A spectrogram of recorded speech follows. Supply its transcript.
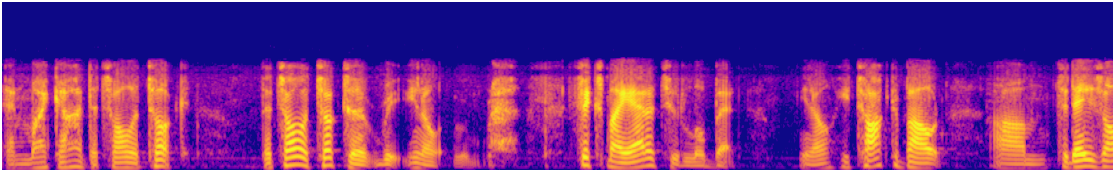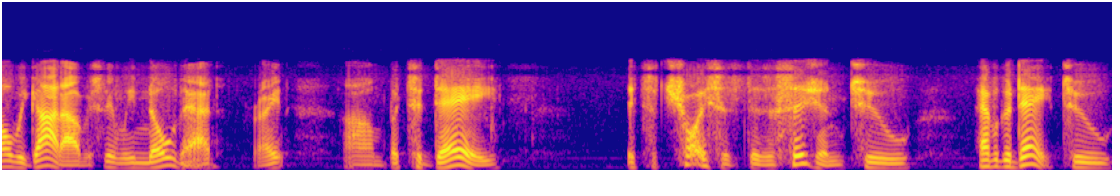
and my God, that's all it took. That's all it took to, re, you know, fix my attitude a little bit. You know, he talked about um, today's all we got, obviously, and we know that, right? Um, but today, it's a choice, it's a decision to have a good day, to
